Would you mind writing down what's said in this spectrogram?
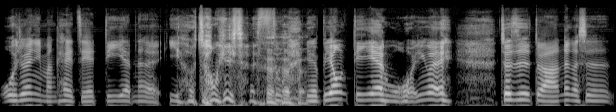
我觉得你们可以直接 DM 那个一盒中医诊所，也不用 DM 我，因为就是对啊，那个是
